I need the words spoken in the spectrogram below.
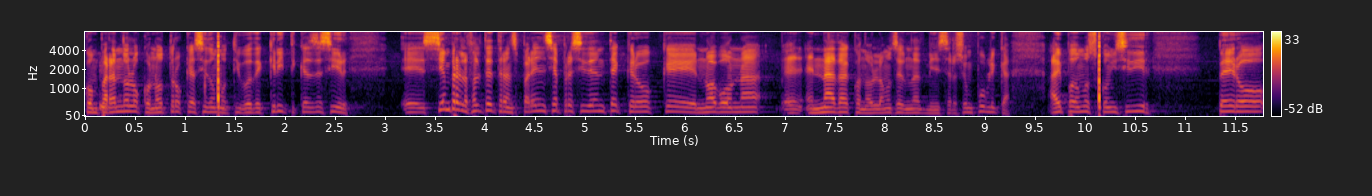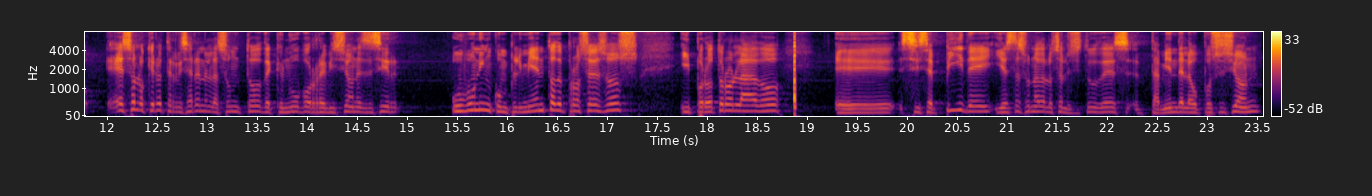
comparándolo con otro que ha sido motivo de crítica, es decir, eh, siempre la falta de transparencia, presidente, creo que no abona en, nada cuando hablamos de una administración pública. Ahí podemos coincidir. Pero eso lo quiero aterrizar en el asunto de que no hubo revisión, es decir, hubo un incumplimiento de procesos y por otro lado, eh, si se pide, y esta es una de las solicitudes también de la oposición,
